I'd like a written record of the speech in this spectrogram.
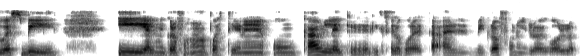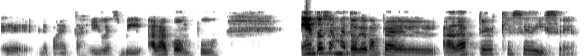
USB y el micrófono pues tiene un cable que se lo conecta al micrófono y luego eh, le conectas el USB a la compu. Y entonces me toqué comprar el adapter que se dice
